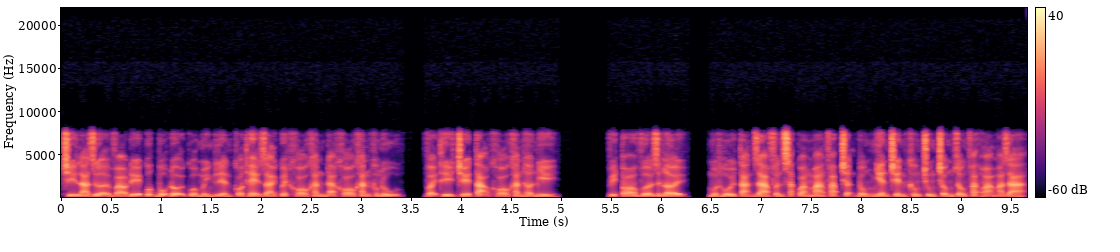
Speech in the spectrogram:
chỉ là dựa vào đế quốc bộ đội của mình liền có thể giải quyết khó khăn đã khó khăn không đủ, vậy thì chế tạo khó khăn hơn nghi victor vừa dứt lời, một hồi tản ra phân sắc quang mang pháp trận bỗng nhiên trên không trung chống rông phát hỏa mà ra.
